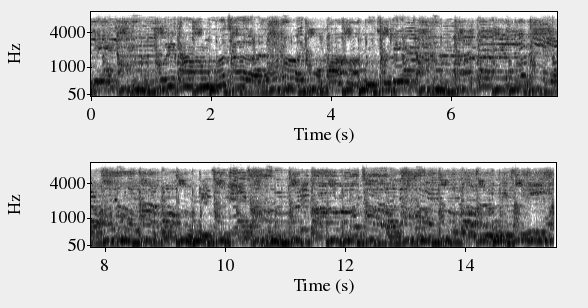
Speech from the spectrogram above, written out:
झुलेजा पुरधाम झल करुमा झुलेजा झुलेजा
